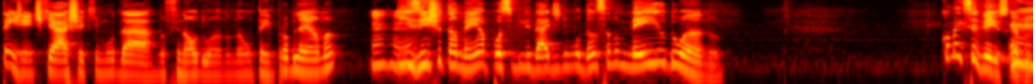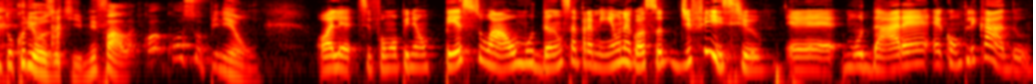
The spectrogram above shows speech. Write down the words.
Tem gente que acha que mudar no final do ano não tem problema. Uhum. E existe também a possibilidade de mudança no meio do ano. Como é que você vê isso, Gabi? Tô curioso aqui. Me fala, qual, qual a sua opinião? Olha, se for uma opinião pessoal, mudança pra mim é um negócio difícil. É, mudar é, é complicado.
